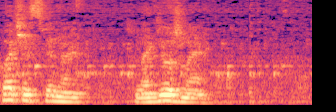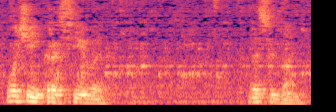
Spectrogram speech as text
Качественная, надежная, очень красивая. До свидания.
